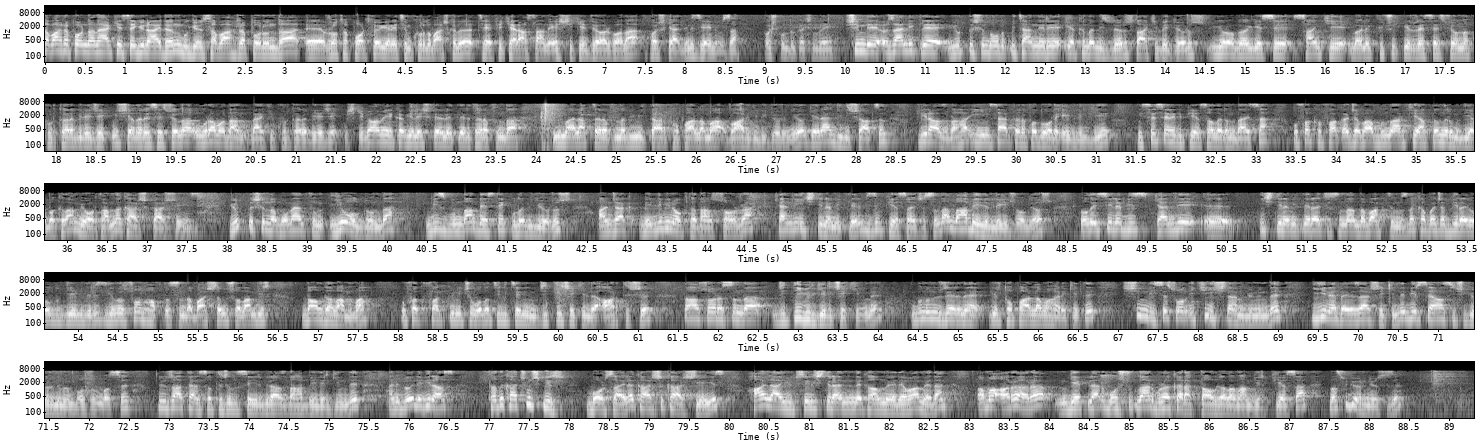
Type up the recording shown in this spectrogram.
Sabah raporundan herkese günaydın. Bugün sabah raporunda e, Rota Portföy Yönetim Kurulu Başkanı Tevfik Eraslan eşlik ediyor bana. Hoş geldiniz yayınımıza. Hoş bulduk Açıl Bey. Şimdi özellikle yurt dışında olup bitenleri yakından izliyoruz, takip ediyoruz. Euro bölgesi sanki böyle küçük bir resesyonla kurtarabilecekmiş ya da resesyona uğramadan belki kurtarabilecekmiş gibi. Amerika Birleşik Devletleri tarafında, imalat tarafında bir miktar toparlama var gibi görünüyor. Genel gidişatın biraz daha iyimser tarafa doğru evrildiği, hisse senedi piyasalarındaysa ufak ufak acaba bunlar fiyatlanır mı diye bakılan bir ortamla karşı karşıyayız. Yurt dışında momentum iyi olduğunda biz bundan destek bulabiliyoruz. Ancak belli bir noktadan sonra kendi iç dinamikleri bizim piyasa açısından daha belirleyici oluyor. Dolayısıyla biz kendi e, iç dinamikleri açısından da baktığımızda kabaca bir ay oldu diyebiliriz. Yılın son haftasında başlamış olan bir dalgalanma, ufak ufak gün içi volatilitenin ciddi şekilde artışı, daha sonrasında ciddi bir geri çekilme, bunun üzerine bir toparlama hareketi. Şimdi ise son iki işlem gününde yine benzer şekilde bir seans içi görünümün bozulması. Dün zaten satıcılı seyir biraz daha belirgindi. Hani böyle biraz tadı kaçmış bir borsayla karşı karşıyayız. Hala yükseliş trendinde kalmaya devam eden ama ara ara gapler, boşluklar bırakarak dalgalanan bir piyasa. Nasıl görünüyor size?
